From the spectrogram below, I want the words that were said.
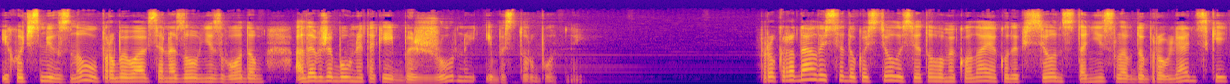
і хоч сміх знову пробивався назовні згодом, але вже був не такий безжурний і безтурботний. Прокрадалися до костьолу Святого Миколая, коли Ксьон Станіслав Добровлянський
